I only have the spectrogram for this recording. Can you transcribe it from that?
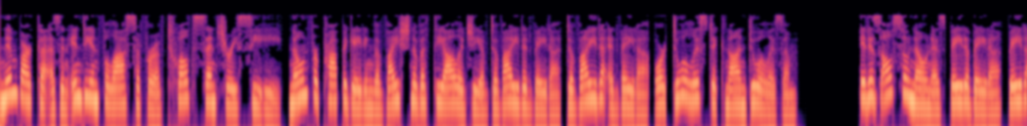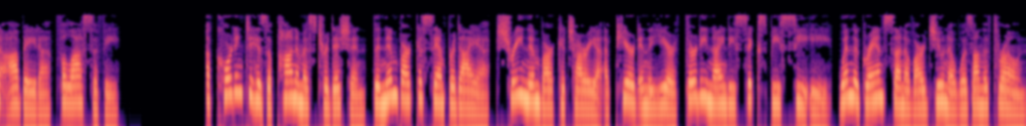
Nimbarka is an Indian philosopher of 12th century CE, known for propagating the Vaishnava theology of Dvaita Advaita or dualistic non-dualism. It is also known as Beta Beta, Beta Abeta philosophy. According to his eponymous tradition, the Nimbarka Sampradaya, Sri Nimbarkacharya appeared in the year 3096 BCE, when the grandson of Arjuna was on the throne.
